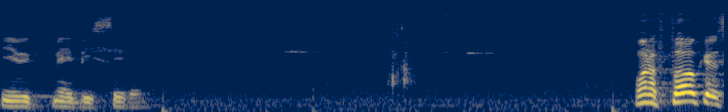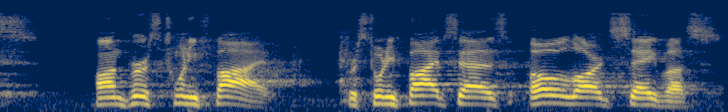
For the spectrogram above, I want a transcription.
You may be seated. Want to focus on verse 25. Verse 25 says, O Lord, save us.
